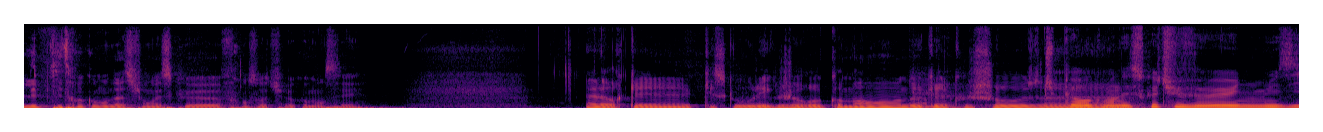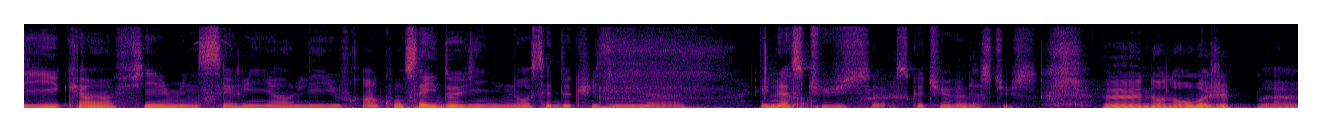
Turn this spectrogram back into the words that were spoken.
Les petites recommandations, est-ce que François, tu veux commencer? Alors, que- qu'est-ce que vous voulez que je recommande Quelque chose Tu euh, peux recommander ce que tu veux, une musique, un film, une série, un livre, un conseil de vie, une recette de cuisine, euh, une astuce, euh, ce que tu veux. Une astuce. Euh, non, non, bah, j'ai, euh,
